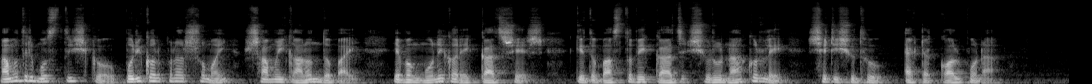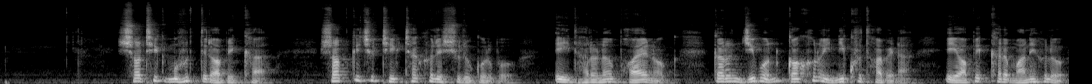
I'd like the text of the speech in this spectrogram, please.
আমাদের মস্তিষ্ক পরিকল্পনার সময় সাময়িক আনন্দ পায় এবং মনে করে কাজ শেষ, কিন্তু বাস্তবে কাজ শুরু না করলে সেটি শুধু একটা কল্পনা। সঠিক মুহূর্তের অপেক্ষা। সব কিছু ঠিকঠাক হলে শুরু করব। এই ধারণা ভয়ানক, কারণ জীবন কখনোই নিখুঁত হবে না। এই অপেক্ষার মানে হলো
